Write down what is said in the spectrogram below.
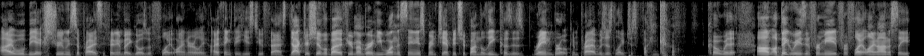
I will be extremely surprised if anybody goes with Flightline early. I think that he's too fast. Dr. Schivel, by if you remember, he won the senior sprint championship on the league because his rein broke, and Prat was just like, just fucking go, go with it. Um, a big reason for me for Flightline, honestly,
